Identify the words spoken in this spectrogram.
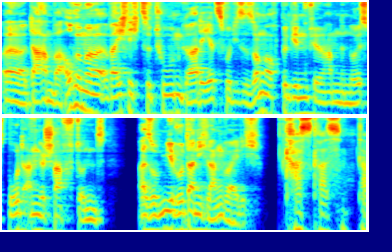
Äh, da haben wir auch immer reichlich zu tun, gerade jetzt, wo die Saison auch beginnt. Wir haben ein neues Boot angeschafft und also mir wird da nicht langweilig. Krass, krass. Da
